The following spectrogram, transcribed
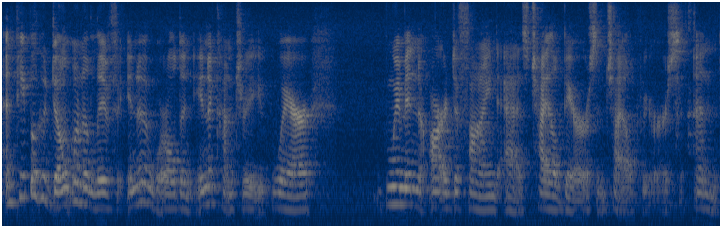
and people who don't want to live in a world and in a country where women are defined as child bearers and child rearers and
